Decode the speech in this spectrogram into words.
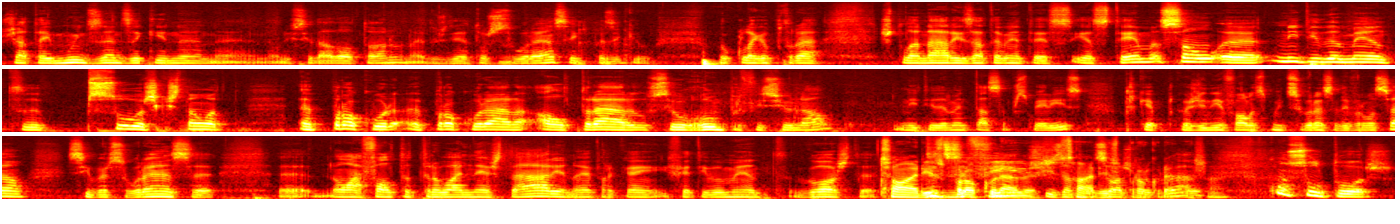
já tem muitos anos aqui na, na, na Universidade Autónoma, é? dos diretores de segurança, e depois aqui o meu colega poderá explanar exatamente esse, esse tema. São uh, nitidamente pessoas que estão a, a, procura, a procurar alterar o seu rumo profissional, nitidamente está-se a perceber isso. Porquê? Porque hoje em dia fala-se muito de segurança da informação, cibersegurança, uh, não há falta de trabalho nesta área, não é? Para quem efetivamente gosta são áreas de desafios, procuradas. São áreas procuradas. procuradas. É? Consultores,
